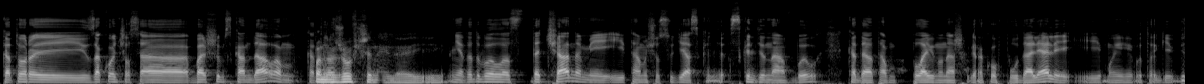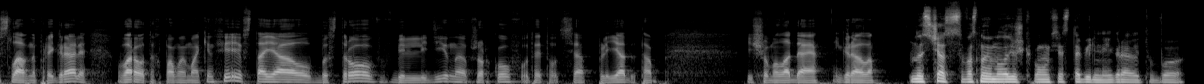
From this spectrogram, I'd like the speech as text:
который закончился большим скандалом. Который... Поножовщиной, да. И... Нет, это было с датчанами, и там еще судья сканди... скандинав был, когда там половину наших игроков поудаляли, и мы в итоге бесславно проиграли. В воротах, по-моему, Акинфеев стоял, Быстров, Белелединов, Жорков, вот эта вот вся плеяда там еще молодая играла. Но сейчас в основе молодежки, по-моему, все стабильно играют в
